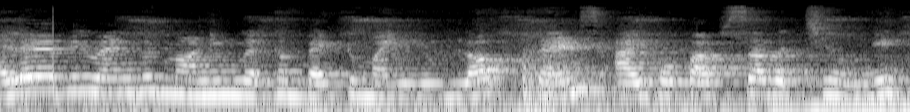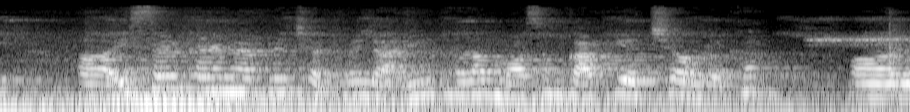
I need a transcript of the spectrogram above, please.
Hello everyone good morning welcome back to my new blog friends I hope आप सब अच्छे होंगे। इस समय मैं अपने छत में जा रही हूँ। थोड़ा मौसम काफ़ी अच्छा हो रखा। और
